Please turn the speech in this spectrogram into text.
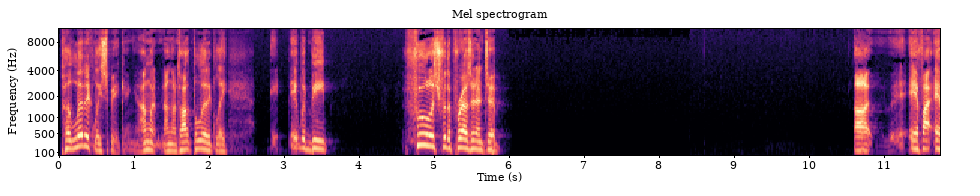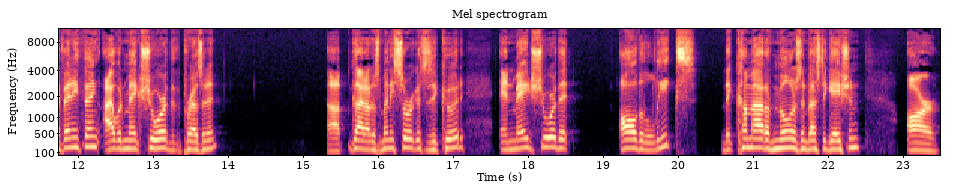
politically speaking, I'm going, to talk politically, it, it would be foolish for the president to Uh, if I, if anything, I would make sure that the president uh, got out as many surrogates as he could and made sure that all the leaks that come out of Mueller's investigation are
